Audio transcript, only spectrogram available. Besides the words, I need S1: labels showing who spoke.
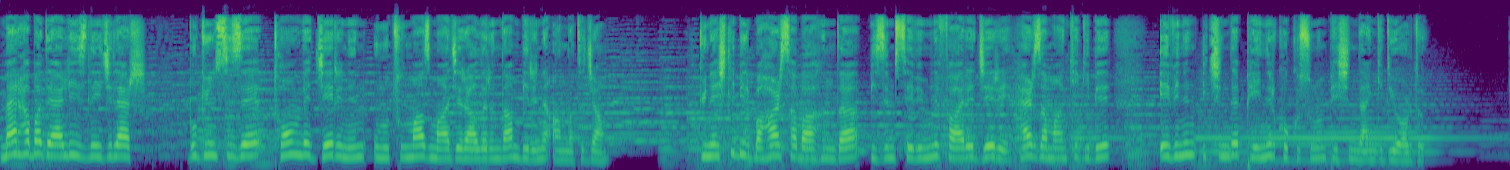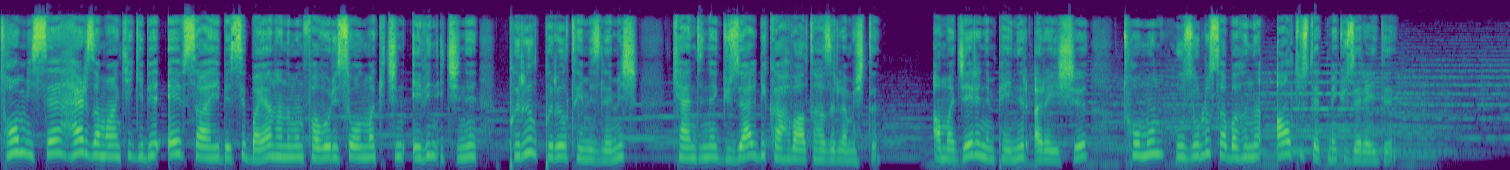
S1: Merhaba değerli izleyiciler. Bugün size Tom ve Jerry'nin unutulmaz maceralarından birini anlatacağım. Güneşli bir bahar sabahında bizim sevimli fare Jerry her zamanki gibi evinin içinde peynir kokusunun peşinden gidiyordu. Tom ise her zamanki gibi ev sahibesi Bayan Hanım'ın favorisi olmak için evin içini pırıl pırıl temizlemiş, kendine güzel bir kahvaltı hazırlamıştı. Ama Jerry'nin peynir arayışı Tom'un huzurlu sabahını alt üst etmek üzereydi.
